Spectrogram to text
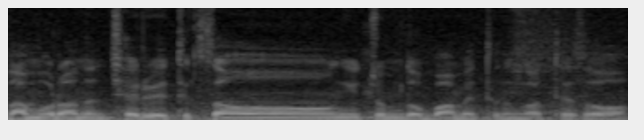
나무라는 재료의 특성이 좀 더 마음에 드는 것 같아서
